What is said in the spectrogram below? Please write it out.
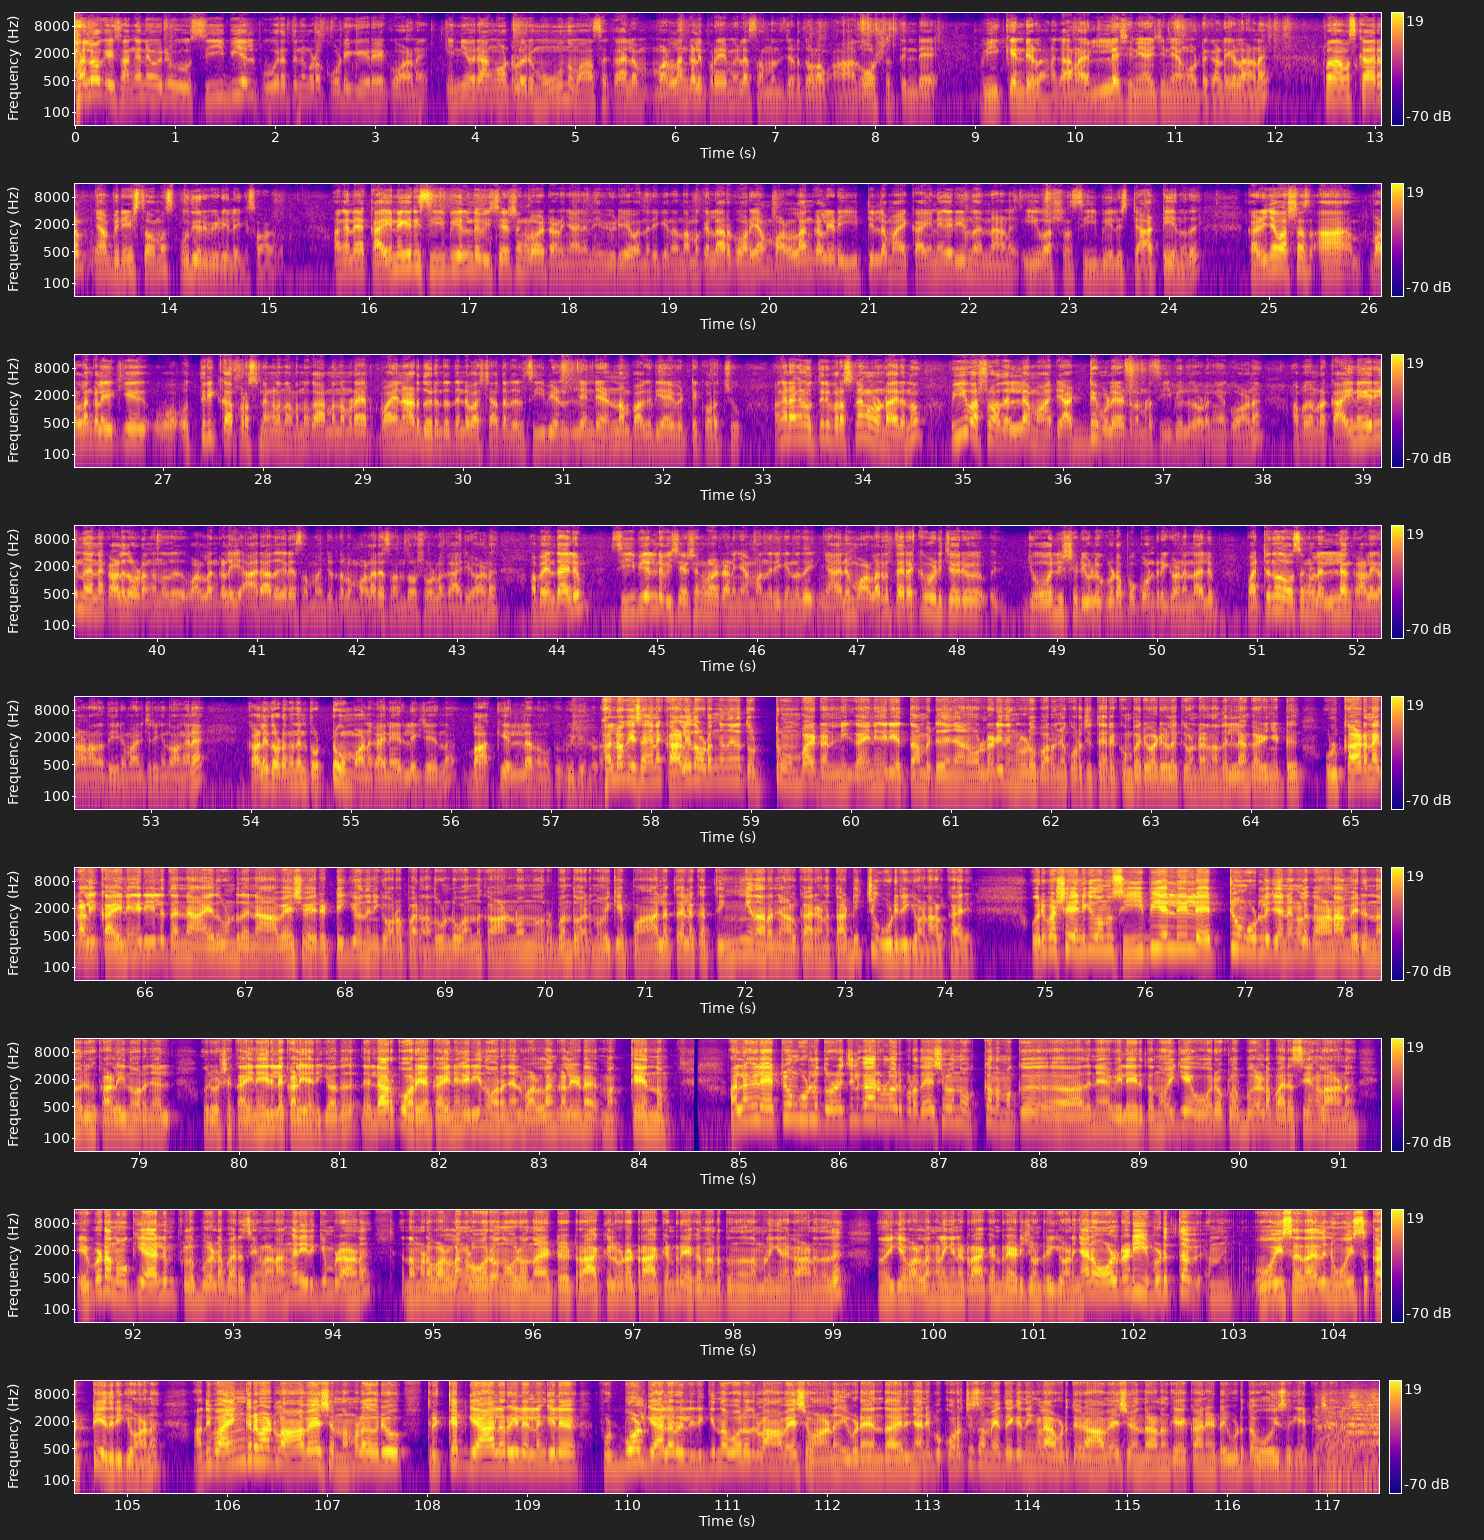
Hello guys അങ്ങനെ ഒരു C B L പൂരത്തിനും കൂടെ കൊടി കയറിയേക്കുവാണ് ഇനി ഒരു അങ്ങോട്ടുള്ള ഒരു മൂന്ന് മാസക്കാലം വള്ളംകളി പ്രേമികളെ സംബന്ധിച്ചിടത്തോളം ആഘോഷത്തിന്റെ വീക്കെൻഡുകളാണ് കാരണം എല്ലാ ശനിയാഴ്ച ഇനി അങ്ങോട്ട് കളികളാണ്. അപ്പോൾ നമസ്കാരം ഞാൻ ബിനീഷ് തോമസ് പുതിയൊരു വീഡിയോയിലേക്ക് സ്വാഗതം. അങ്ങനെ കൈനഗിരി സി ബി എല്ലിന്റെ വിശേഷങ്ങളുമായിട്ടാണ് ഞാൻ ഇന്ന് ഈ വീഡിയോ വന്നിരിക്കുന്നത്. നമുക്കെല്ലാവർക്കും അറിയാം വള്ളംകളിയുടെ ഈറ്റില്ലമായ കൈനഗരിയിൽ നിന്ന് തന്നെയാണ് ഈ വർഷം സി ബി എൽ സ്റ്റാർട്ട് ചെയ്യുന്നത്. കഴിഞ്ഞ വർഷം വള്ളംകളിക്ക് ഒത്തിരി പ്രശ്നങ്ങൾ നടന്നു. കാരണം നമ്മുടെ വയനാട് ദുരന്തത്തിന്റെ പശ്ചാത്തലത്തിൽ സി ബി എണ്ണിന്റെ എണ്ണം പകുതിയായി വെട്ടിക്കുറച്ചു. അങ്ങനെ അങ്ങനെ ഒത്തിരി പ്രശ്നങ്ങളുണ്ടായിരുന്നു. അപ്പോൾ ഈ വർഷം അതെല്ലാം മാറ്റി അടിപൊളിയായിട്ട് നമ്മുടെ സി ബി എൽ തുടങ്ങിയേക്കുവാണ്. അപ്പോൾ നമ്മുടെ കൈനേരി നിന്ന് തന്നെ കളി തുടങ്ങുന്നത് വള്ളംകളി ആരാധകരെ സംബന്ധിച്ചിടത്തോളം വളരെ സന്തോഷമുള്ള കാര്യമാണ്. അപ്പോൾ എന്തായാലും സി ബി എല്ലിന്റെ വിശേഷങ്ങളുമായിട്ടാണ് ഞാൻ വന്നിരിക്കുന്നത്. ഞാനും വളരെ തിരക്ക് പിടിച്ച ഒരു ജോലി ഷെഡ്യൂളിൽ കൂടെ പൊയ്ക്കൊണ്ടിരിക്കുകയാണ് എന്നാലും പറ്റുന്ന ദിവസങ്ങളിലെല്ലാം കളി കാണാമെന്ന് തീരുമാനിച്ചിരിക്കുന്നു. അങ്ങനെ കളി തുടങ്ങുന്നതിന് തൊട്ട് മുമ്പാണ് കൈനകരിയിലേക്ക് ചെയ്യുന്നത് ബാക്കിയെല്ലാം നമുക്ക് വീഡിയോയിലൂടെ. ഹലോ കേസ് അങ്ങനെ കളി തുടങ്ങുന്നതിന് തൊട്ട് മുമ്പായിട്ടാണ് എനിക്ക് കൈനഗരി എത്താൻ പറ്റിയത്. ഞാൻ ഓൾറെഡി നിങ്ങളോട് പറഞ്ഞു കുറച്ച് തിരക്കും പരിപാടികളൊക്കെ ഉണ്ടായിരുന്നു. അതെല്ലാം കഴിഞ്ഞിട്ട് ഉദ്ഘാടന കളി കൈനഗരിയിൽ തന്നെ ആയതുകൊണ്ട് തന്നെ ആവേശം ഇരട്ടിക്കുമെന്ന് എനിക്ക് ഉറപ്പായിരുന്നു. അതുകൊണ്ട് വന്ന് കാണണമെന്ന് നിർബന്ധമായിരുന്നു. നോക്കിയ പാലത്തേലൊക്കെ തിങ്ങി നിറഞ്ഞ ആൾക്കാരാണ്. തടിച്ചു കൂടിയിരിക്കുവാണ് ആൾക്കാർ ഒരുപക്ഷെ എനിക്ക് തോന്നുന്നു സി ബി എല്ലിൽ ഏറ്റവും കൂടുതൽ ജനങ്ങൾ കാണാൻ വരുന്ന ഒരു കളി എന്ന് പറഞ്ഞാൽ ഒരുപക്ഷെ കൈനകരിയിലെ കളിയായിരിക്കും. അത് എല്ലാവർക്കും അറിയാം. കൈനകരി എന്ന് പറഞ്ഞാൽ വള്ളംകളിയുടെ മക്കയെന്നും അല്ലെങ്കിൽ ഏറ്റവും കൂടുതൽ തുഴച്ചിൽക്കാരുള്ള ഒരു പ്രദേശമെന്നും ഒക്കെ നമുക്ക് അതിനെ വിലയിരുത്താം. നോക്കിയ ഓരോ ക്ലബ്ബുകളുടെ പരസ്യങ്ങളാണ്. എവിടെ നോക്കിയാലും ക്ലബ്ബുകളുടെ പരസ്യങ്ങളാണ്. അങ്ങനെ ഇരിക്കുമ്പോഴാണ് നമ്മുടെ വള്ളങ്ങൾ ഓരോന്നോരോന്നായിട്ട് ട്രാക്കിലൂടെ ട്രാക്ക് എൻട്രി ഒക്കെ നടത്തുന്നത് നമ്മളിങ്ങനെ കാണുന്നത്. നോക്കിയാൽ വള്ളങ്ങൾ ഇങ്ങനെ ട്രാക്ക് എൻട്രി അടിച്ചുകൊണ്ടിരിക്കുകയാണ് ഞാൻ ഓൾറെഡി ഇവിടുത്തെ വോയിസ് അതായത് നോയിസ് കട്ട് ചെയ്തിരിക്കുവാണ്. അതിഭയങ്കരമായിട്ടുള്ള ആവേശം. നമ്മൾ ഒരു ക്രിക്കറ്റ് ഗ്യാലറിയിൽ അല്ലെങ്കിൽ ഫുട്ബോൾ ഗ്യാലറിയിൽ ഇരിക്കുന്ന പോലുള്ള ആവേശമാണ് ഇവിടെ എന്തായാലും. ഞാനിപ്പോൾ കുറച്ച് സമയത്തേക്ക് നിങ്ങളെ അവിടുത്തെ ഒരു ആവേശം എന്താണെന്ന് കേൾക്കാനായിട്ട് ഇവിടുത്തെ വോയിസ് കേൾപ്പിച്ചു തരാം.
